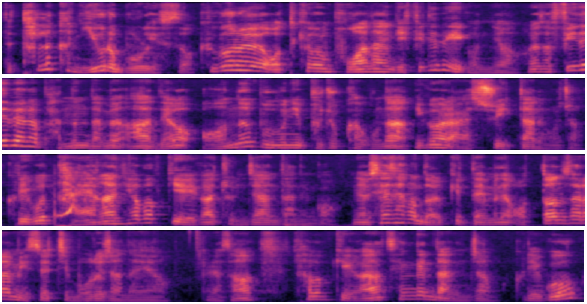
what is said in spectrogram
근데 탈락한 이유를 모르겠어. 그거를 어떻게 보면 보완하는 게 피드백이거든요. 그래서 피드백을 받는다면 아 내가 어느 부분이 부족하구나 이걸 알 수 있다는 거죠. 그리고 다양한 협업 기회가 존재한다는 거. 왜냐면 세상은 넓기 때문에 어떤 사람이 있을지 모르잖아요. 그래서 협업 기회가 생긴다는 점. 그리고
